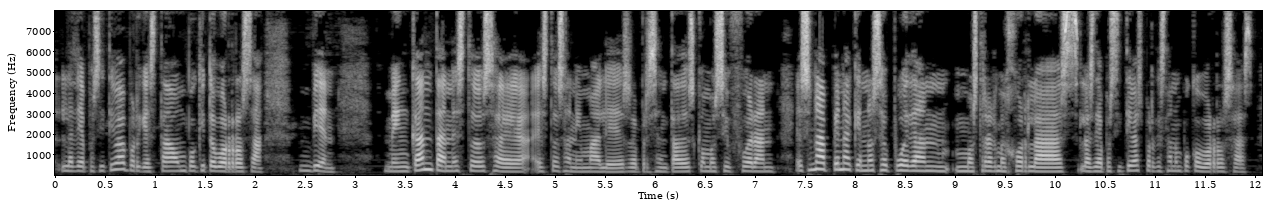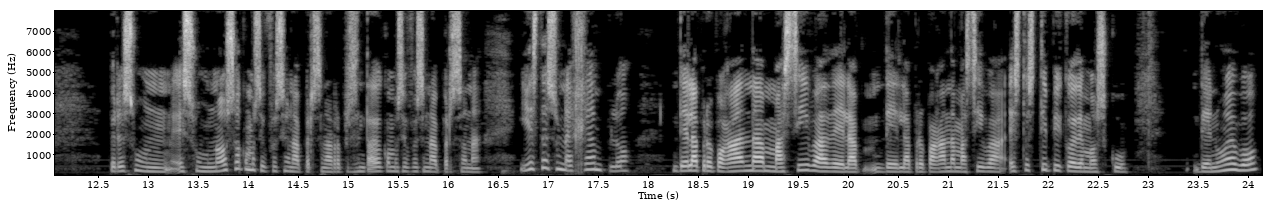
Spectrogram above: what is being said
la diapositiva porque está un poquito borrosa. Bien, me encantan estos, eh, estos animales representados como si fueran... Es una pena que no se puedan mostrar mejor las, las diapositivas porque están un poco borrosas pero es un, es un oso como si fuese una persona, representado como si fuese una persona. Y este es un ejemplo de la propaganda masiva, de la, de la propaganda masiva. Esto es típico de Moscú. De nuevo,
